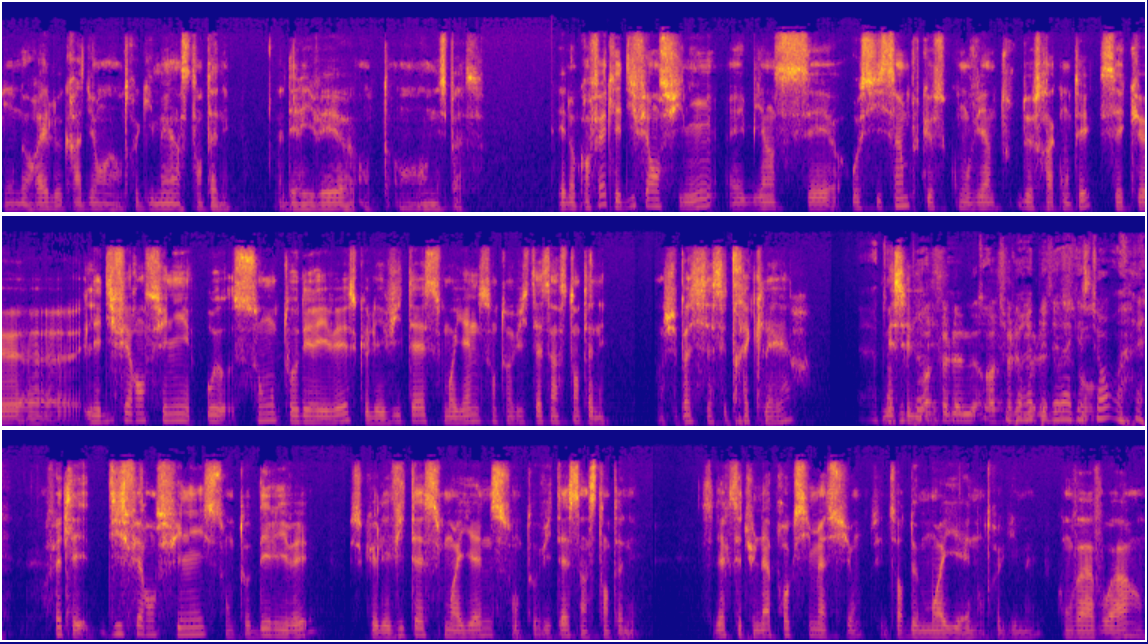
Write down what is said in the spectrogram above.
on aurait le gradient entre guillemets instantané la dérivée euh, en, espace. Et donc en fait, les différences finies, eh bien c'est aussi simple que ce qu'on vient de se raconter, c'est que euh, les différences finies sont aux dérivées, ce que les vitesses moyennes sont aux vitesses instantanées. je ne sais pas si ça c'est très clair, mais c'est le. Tu, répéter la question? En fait, les différences finies sont aux dérivées, puisque les vitesses moyennes sont aux vitesses instantanées. C'est-à-dire que c'est une approximation, c'est une sorte de moyenne entre guillemets qu'on va avoir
